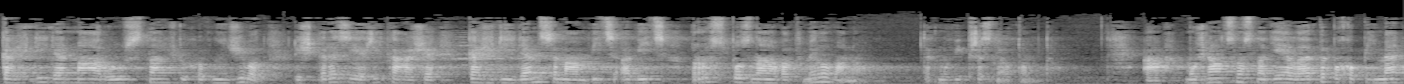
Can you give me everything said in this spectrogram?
Každý den má růst náš duchovní život. Když Terezie říká, že každý den se mám víc a víc rozpoznávat milovanou, tak mluví přesně o tomto. A možná cnost naděje lépe pochopíme,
